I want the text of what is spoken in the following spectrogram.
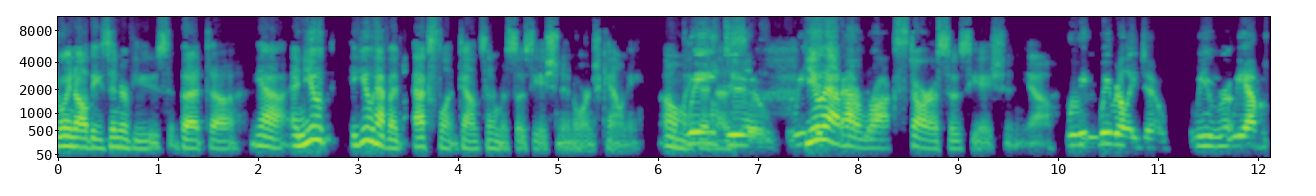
doing all these interviews. But uh, yeah, and you you have an excellent Down Syndrome Association in Orange County. Oh my we goodness, do. We, you have a rock star association. Yeah, we we really do. We re- we have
